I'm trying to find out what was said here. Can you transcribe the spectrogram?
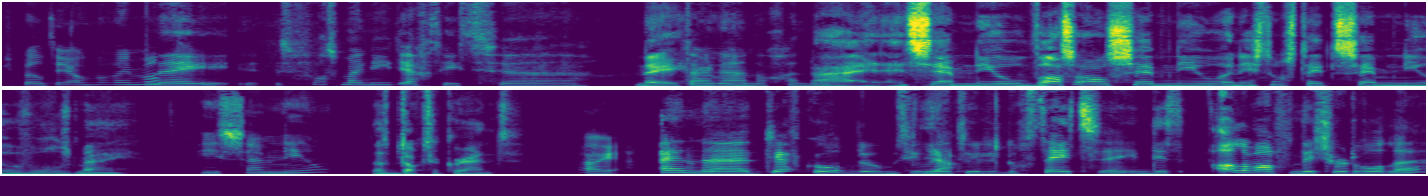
Speelt hij ook nog iemand? Nee, is volgens mij niet echt iets eh, Nee. daarna nog gaan doen. Ah, en, en Sam Neill was al Sam Neill en is nog steeds Sam Neill volgens mij. Wie is Sam Neill? Dat is Dr. Grant. Oh ja. En eh, Jeff Goldblum zien we Ja. natuurlijk nog steeds eh, in dit, allemaal van dit soort rollen.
